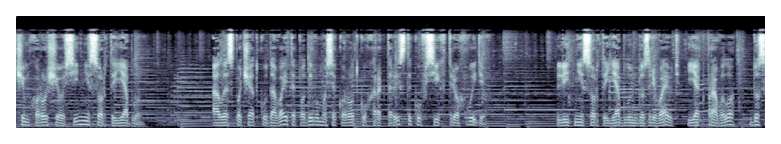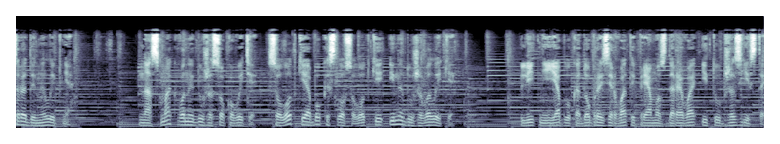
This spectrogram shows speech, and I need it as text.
чим хороші осінні сорти яблунь. Але спочатку давайте подивимося коротку характеристику всіх трьох видів. Літні сорти яблунь дозрівають, як правило, до середини липня. На смак вони дуже соковиті, солодкі або кисло-солодкі і не дуже великі. Літні яблука добре зірвати прямо з дерева і тут же з'їсти.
